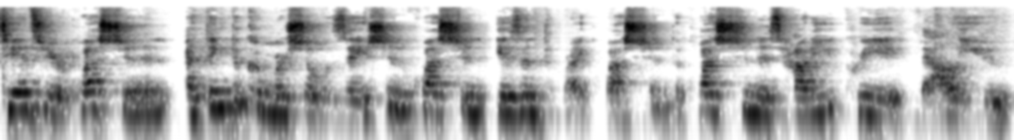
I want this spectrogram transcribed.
to answer your question, I think the commercialization question isn't the right question. The question is how do you create value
